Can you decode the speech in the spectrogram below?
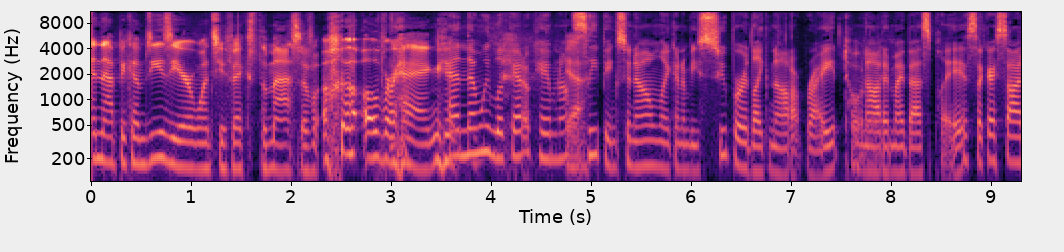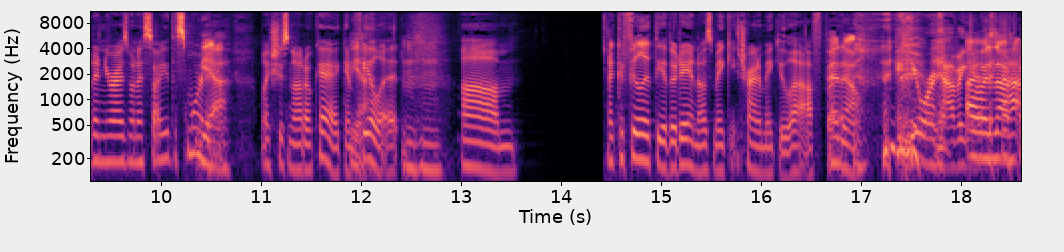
And that becomes easier once you fix the massive overhang. And then we look at, okay, I'm not Yeah. sleeping. So now I'm like going to be super like not upright, Totally. not in my best place. Like I saw it in your eyes when I saw you this morning. Yeah. Like she's not okay. I can Yeah. feel it. Mhm. Um, I could feel it the other day and I was making, trying to make you laugh. I But know. you weren't having it. I was not.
